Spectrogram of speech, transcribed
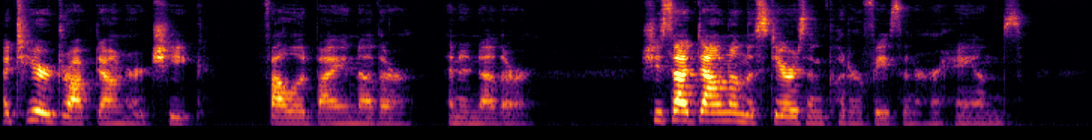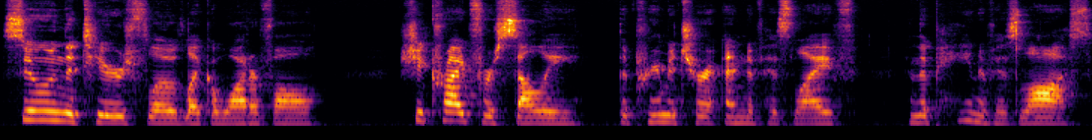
A tear dropped down her cheek, followed by another and another. She sat down on the stairs and put her face in her hands. Soon the tears flowed like a waterfall. She cried for Sully, the premature end of his life, and the pain of his loss.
